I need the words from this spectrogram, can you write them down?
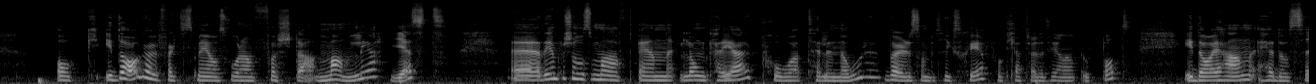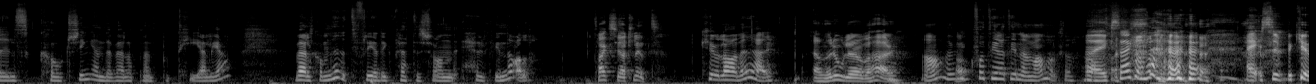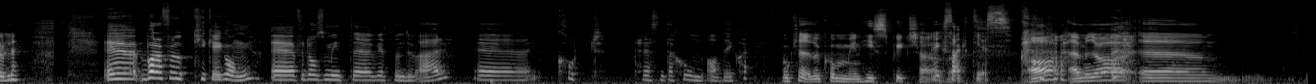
Och idag har vi faktiskt med oss vår första manliga gäst. Eh, Det är en person som har haft en lång karriär på Telenor, började som butikschef och klättrade sedan uppåt. Idag är han Head of Sales Coaching and Development på Telia. Välkommen hit Fredrik Pettersson Herfindahl. Tack så hjärtligt! Kul att ha dig här. Ännu roligare att vara här. Ja, nu har vi Ja. kvoterat in en man också. Ja, exakt. Nej, superkul. Eh, bara för att kicka igång, eh, för de som inte vet vem du är. Eh, kort presentation av dig själv. Okej, då kommer min hisspitch här. alltså. Exakt. Yes. Ja, men jag eh,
